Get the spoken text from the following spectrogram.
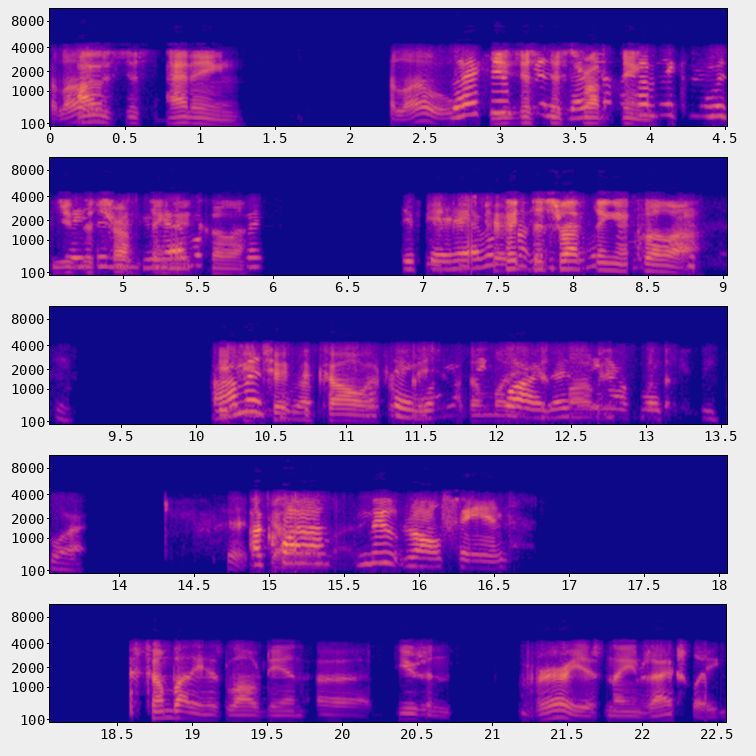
hello, I was just adding, hello. Let You're just finish. Disrupting- have you're If you disrupting Aquila. If they If have a check- quit comment- disrupting Aquila. I'm if you check the interrupting. call Okay, information, well, you be somebody quiet. just Let's see how much you be quiet. Good God Aquila, Almighty. mute law fan. Somebody has logged in uh, using various names actually,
